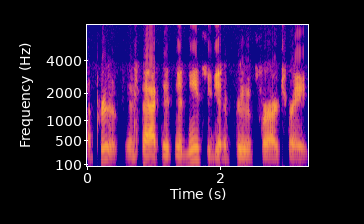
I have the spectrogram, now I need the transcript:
approved. In fact, it, it needs to get approved for our trade.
